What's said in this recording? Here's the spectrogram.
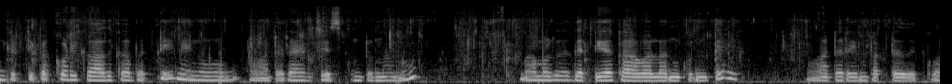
గట్టి పకోడీ కాదు కాబట్టి నేను వాటర్ యాడ్ చేసుకుంటున్నాను. మామూలుగా గట్టిగా కావాలనుకుంటే వాటర్ ఏం పట్టదు ఎక్కువ.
